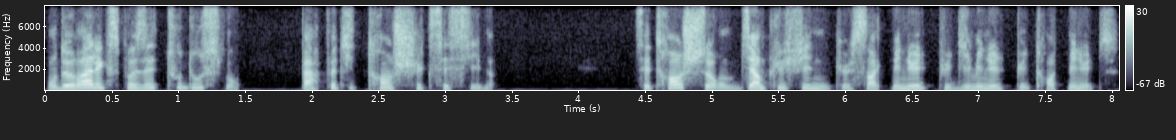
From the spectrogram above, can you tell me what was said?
On devra l'exposer tout doucement, par petites tranches successives. Ces tranches seront bien plus fines que 5 minutes, puis 10 minutes, puis 30 minutes,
